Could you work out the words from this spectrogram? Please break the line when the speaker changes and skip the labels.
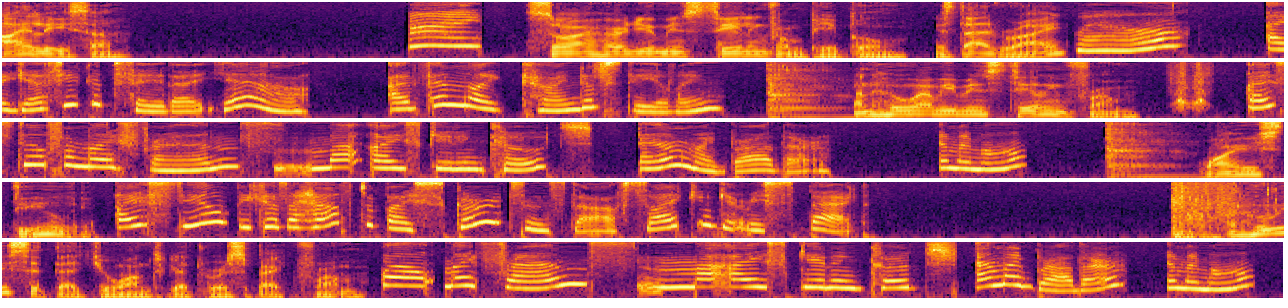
Hi, Liza.
Hi.
So I heard you've been stealing from people. Is that right?
Well, I guess you could say that, yeah. I've been, like, kind of stealing.
And who have you been stealing from?
I steal from my friends, my ice skating coach, and my brother. And my mom.
Why are you stealing?
I steal because I have to buy skirts and stuff so I can get respect.
And who is it that you want to get respect from?
Well, my friends, getting Coach. And my brother. And my mom.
